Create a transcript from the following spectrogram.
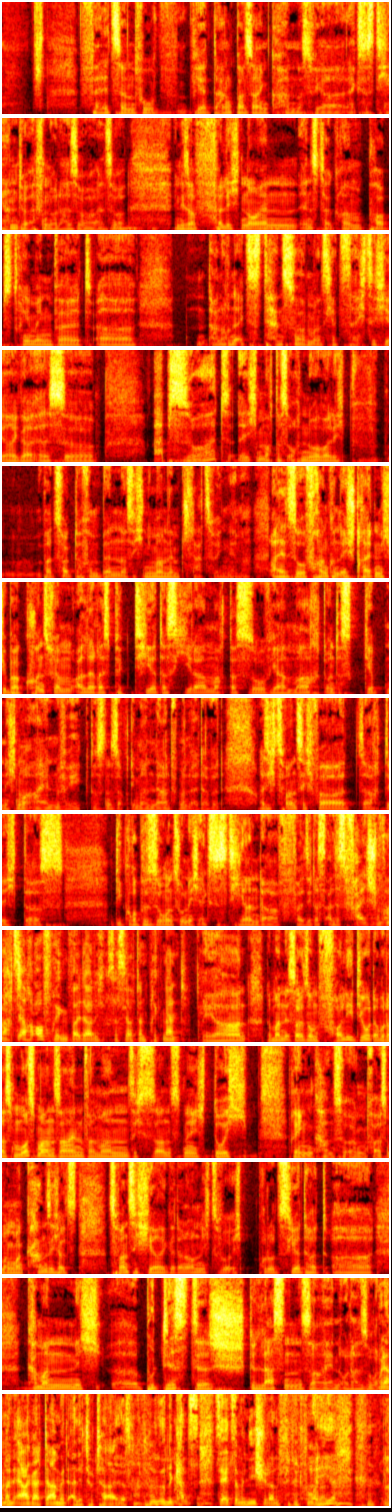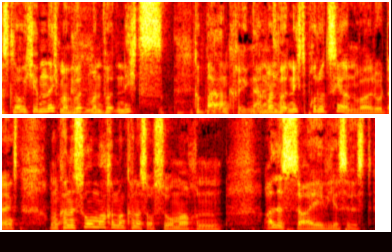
Welt sind, wo wir dankbar sein können, dass wir existieren dürfen oder so. Also in dieser völlig neuen Instagram-Pop-Streaming-Welt äh, da noch eine Existenz zu haben, als jetzt 60-Jähriger ist, äh, absurd. Ich mache das auch nur, weil ich überzeugt davon bin, dass ich niemandem den Platz wegnehme. Also Frank und ich streiten nicht über Kunst. Wir haben alle respektiert, dass jeder macht das so, wie er macht. Und es gibt nicht nur einen Weg. Das ist eine Sache, die man lernt, wenn man älter wird. Als ich 20 war, dachte ich, dass die Gruppe so und so nicht existieren darf, weil sie das alles falsch das macht. Das macht sie auch aufregend, weil dadurch ist das ja auch dann prägnant. Ja, man ist also ein Vollidiot, aber das muss man sein, weil man sich sonst nicht durch durchringen kann zu irgendwas. Man, man kann sich als 20-Jähriger dann auch nichts wirklich produziert hat, äh, kann man nicht äh, buddhistisch gelassen sein oder so. Oder man ärgert damit alle total, dass man so eine ganz seltsame Nische dann findet. Wo man ja, das glaube ich eben nicht. Man wird, man wird nichts gebacken ja, kriegen. Na, man klar. wird nichts produzieren, weil du denkst, man kann es so machen, man kann es auch so machen. Alles sei, wie es ist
